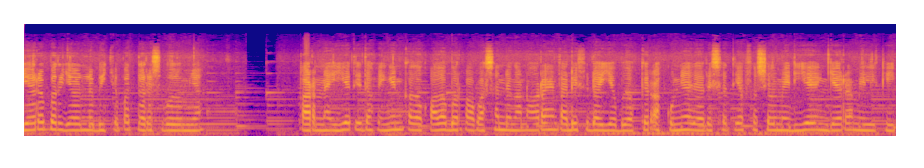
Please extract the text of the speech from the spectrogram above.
Jara berjalan lebih cepat dari sebelumnya. Karena ia tidak ingin kalau kala berpapasan dengan orang yang tadi sudah ia blokir akunnya dari setiap sosial media yang Jara miliki.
